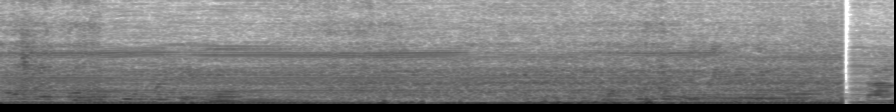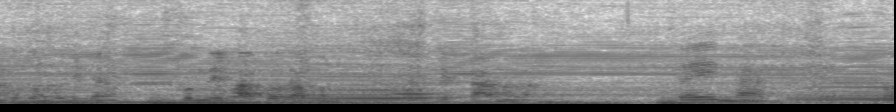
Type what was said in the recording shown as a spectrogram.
น้องเลยผมก็พุ่งไม่เห็นน้องพุ่งก็เลยตามก็ต้องไปที่นั่นเพิ่งได้ผ่าก็รับมันเด็ดตามมันละไปค่ะก็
